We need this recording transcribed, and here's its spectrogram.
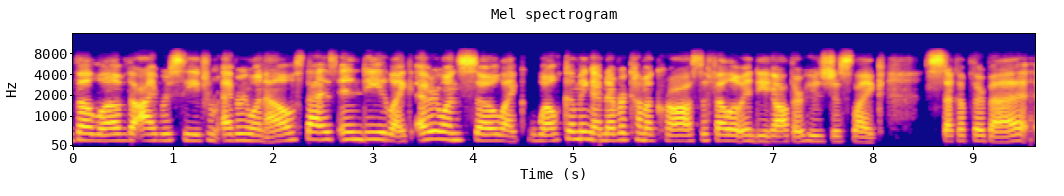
the love that I've received from everyone else that is indie. Like everyone's so like welcoming. I've never come across a fellow indie author who's just like stuck up their butt,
